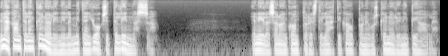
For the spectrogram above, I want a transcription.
Minä kantelen Könölinille, miten juoksitte linnassa. Ja niillä sanoin konttoristi lähti kauppaneuvos Könölinin pihalle.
